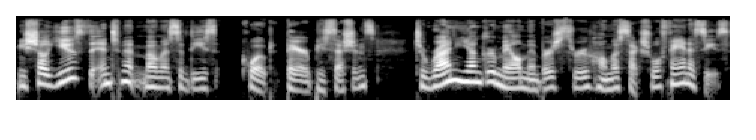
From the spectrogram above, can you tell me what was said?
Michel used the intimate moments of these, quote, therapy sessions to run younger male members through homosexual fantasies.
